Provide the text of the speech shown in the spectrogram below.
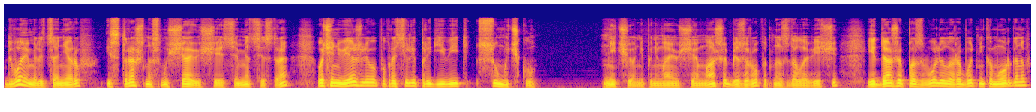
Двое милиционеров и страшно смущающаяся медсестра очень вежливо попросили предъявить сумочку – Ничего не понимающая Маша безропотно сдала вещи и даже позволила работникам органов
